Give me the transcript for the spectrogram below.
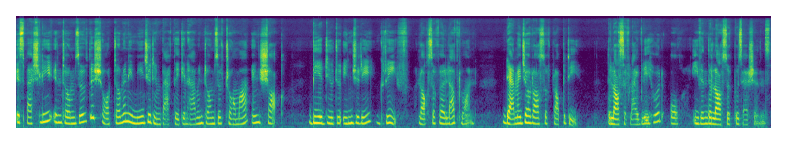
especially in terms of the short term and immediate impact they can have in terms of trauma and shock, be it due to injury, grief, loss of a loved one, damage or loss of property, the loss of livelihood, or even the loss of possessions.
